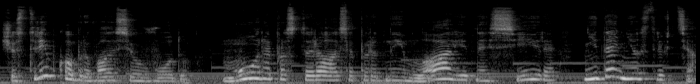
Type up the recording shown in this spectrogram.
що стрімко обривалися у воду. Море простиралося перед ним лагідне, сіре, ніде ні острівця.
